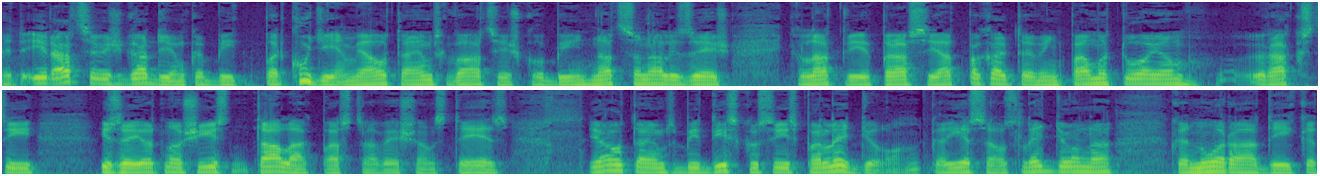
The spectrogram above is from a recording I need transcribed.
Bet ir atsevišķi gadījumi, ka bija par kuģiem jautājums, ka vācieši, ko bija nacionalizējuši, ka Latvija prasīja atpakaļ, tad viņi pamatojumu rakstīja, izējot no šīs tālāk pastāvēšanas tēzes. Jautājums bija diskusijas par leģionu, ka iesauc leģionā, ka norādīja, ka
